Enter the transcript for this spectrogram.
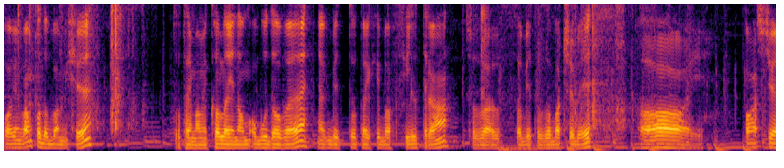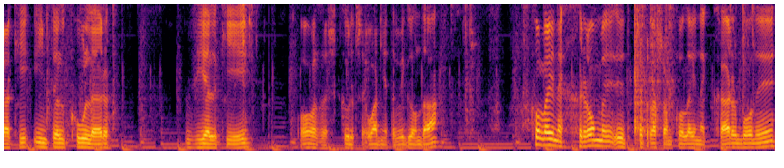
powiem Wam, podoba mi się. Tutaj mamy kolejną obudowę, jakby tutaj chyba filtra. To zaraz sobie to zobaczymy. Oj, patrzcie jaki Intel Cooler wielki. O, zeż, kurczę, ładnie to wygląda. Kolejne chromy, y, przepraszam, kolejne karbony.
